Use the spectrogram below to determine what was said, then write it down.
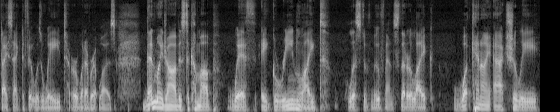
dissect if it was weight or whatever it was. Then my job is to come up with a green light list of movements that are like, what can I actually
